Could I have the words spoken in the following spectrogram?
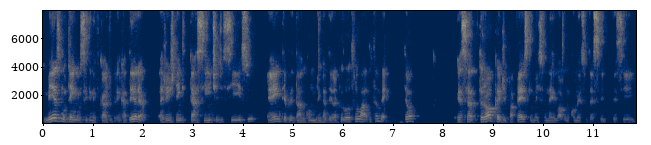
mesmo tendo um significado de brincadeira, a gente tem que estar ciente de se isso é interpretado como brincadeira pelo outro lado também. Então, essa troca de papéis que eu mencionei logo no começo desse, desse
